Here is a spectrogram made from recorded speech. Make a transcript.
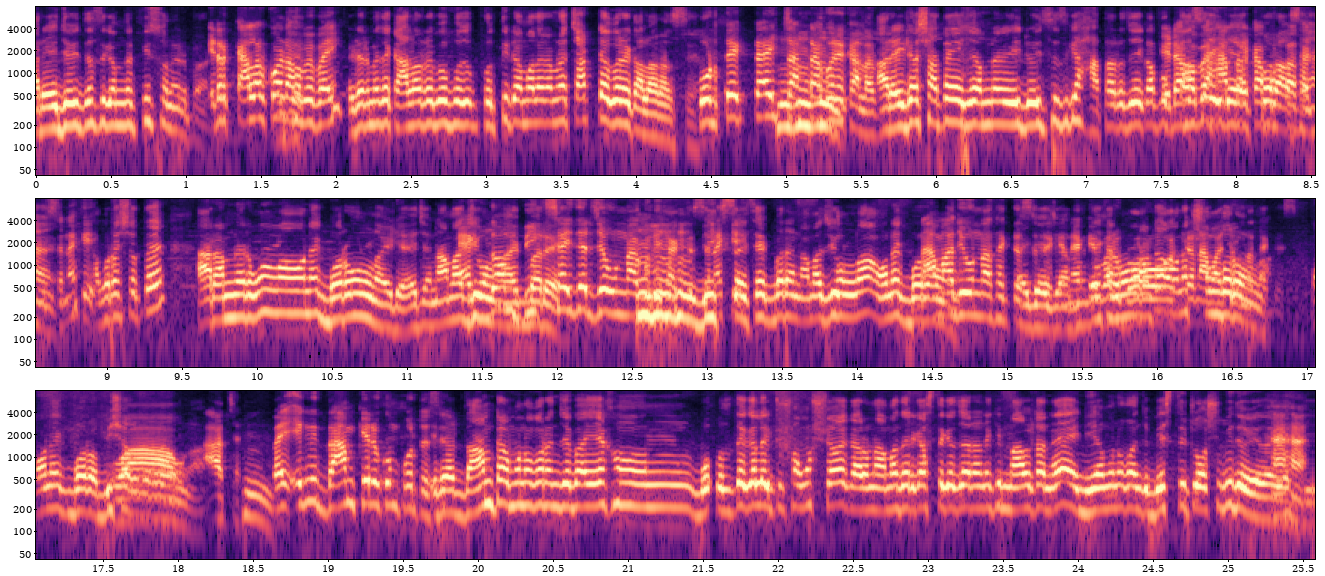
আর এই যে হচ্ছে কি পিছনের পার্ট এটার কালার কয়টা হবে ভাই? এটার মধ্যে কালার হবে প্রতিটা মালের আমরা চারটা করে কালার আছে। প্রত্যেকটাই চারটা করে কালার আর এটার সাথে এই যে আপনার এই রয়েছে কি হাতার যে কাপড় এটা হবে হাতার কাপড়টা থাকতেছে নাকি? কাপড়ের সাথে আর অনেক বড় এটা যে নামাজি বিগ সাইজের যে নাকি? সাইজ একবারে নামাজি অনেক বড় নামাজি ওলনা। ওন্না থাকতেছে দেখেন, বড় একটা অনেক নামাজি সুন্দর ওন্না থাকতেছে। অনেক বড় বিশাল বড় আচ্ছা। ভাই এগুলির দাম কীরকম পড়তেছে? এটার দামটা মনে করেন যে ভাই এখন বলতে গেলে একটু সমস্যা কারণ আমাদের কাছ থেকে যারা নাকি মালটা নেয় নিয়ে মনে করেন যে বেচতে একটু অসুবিধা হয়ে যায় হ্যাঁ, আর কি।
